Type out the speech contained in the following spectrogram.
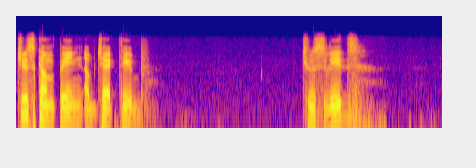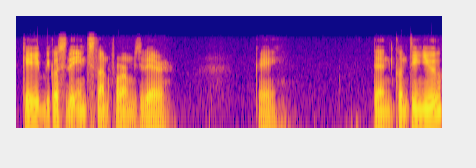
choose campaign objective, choose leads, okay, because the instant form is there. Okay, then continue,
